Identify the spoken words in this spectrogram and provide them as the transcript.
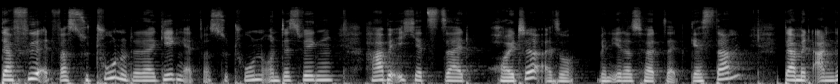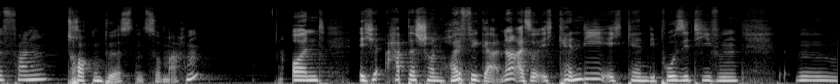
dafür etwas zu tun oder dagegen etwas zu tun. Und deswegen habe ich jetzt seit heute, also wenn ihr das hört, seit gestern, damit angefangen, Trockenbürsten zu machen. Und ich habe das schon häufiger, ne? Also ich kenne die, ich kenne die positiven mm,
